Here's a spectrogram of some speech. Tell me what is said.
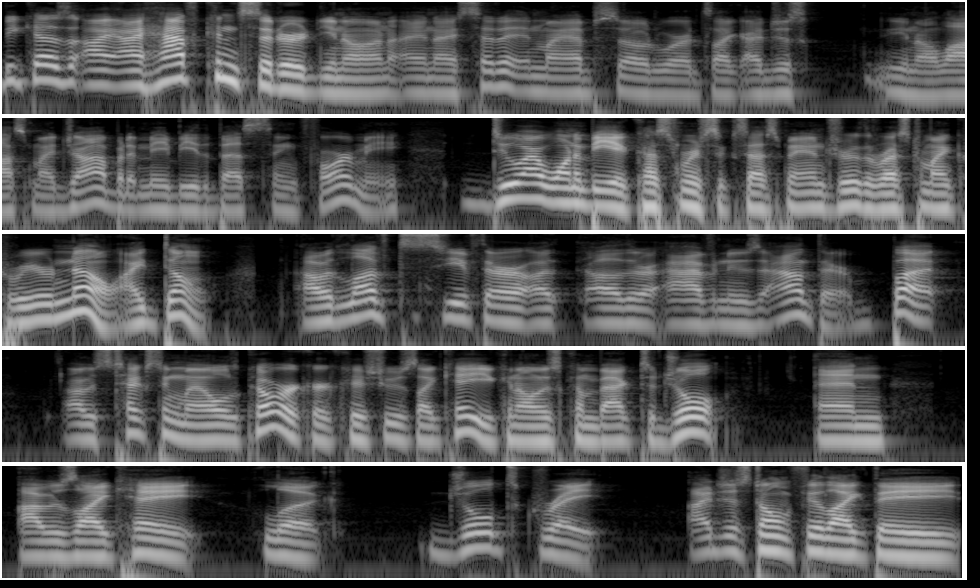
Because I, I have considered, you know, and, and I said it in my episode where it's like I just you know lost my job but it may be the best thing for me do i want to be a customer success manager the rest of my career no i don't i would love to see if there are other avenues out there but i was texting my old coworker because she was like hey you can always come back to jolt and i was like hey look jolt's great i just don't feel like they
